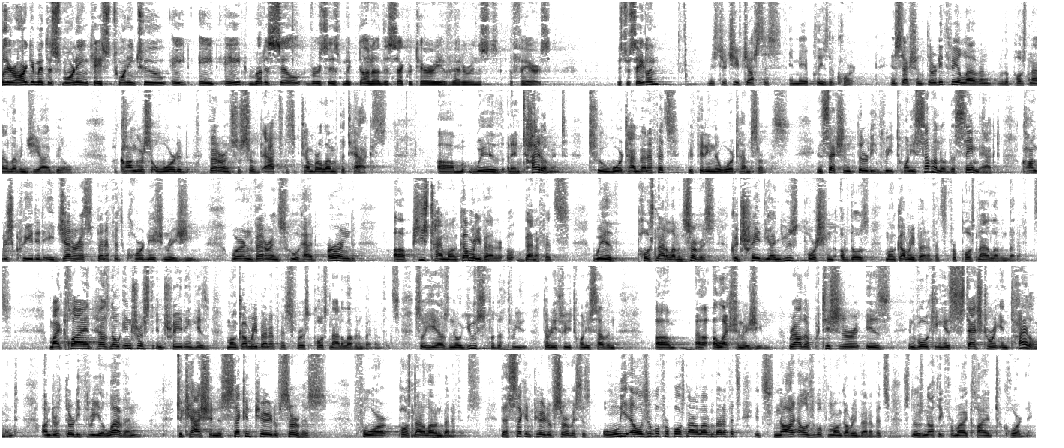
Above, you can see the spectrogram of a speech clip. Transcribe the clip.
We'll hear argument this morning in Case 22-888, Rudisill v. McDonough, the Secretary of Veterans Affairs. Mr. Tseytlin? Mr. Chief Justice, and may it please the Court, in Section 3311 of the Post-9-11 GI Bill, Congress awarded veterans who served after the September 11th attacks um, with an entitlement to wartime benefits befitting their wartime service. In Section 3327 of the same Act, Congress created a generous benefits coordination regime wherein veterans who had earned uh, peacetime Montgomery uh, benefits with post-9-11 service could trade the unused portion of those Montgomery benefits for post-9-11 benefits. My client has no interest in trading his Montgomery benefits for his post-9-11 benefits, so he has no use for the 3327 um, uh, election regime. Rather, Petitioner is invoking his statutory entitlement under 3311 to cash in his second period of service for post-9-11 benefits. That second period of service is only eligible for post-9-11 benefits. It's not eligible for Montgomery benefits, so there's nothing for my client to coordinate.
